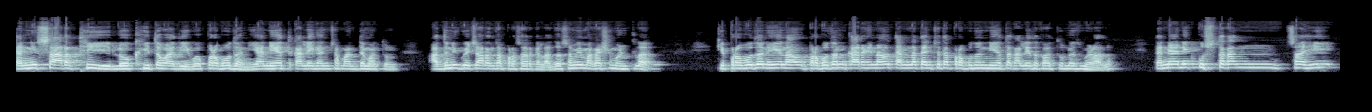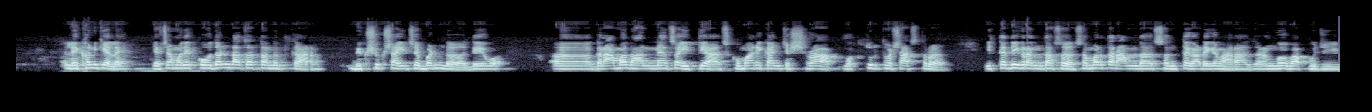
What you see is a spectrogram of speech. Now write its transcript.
त्यांनी सारथी लोकहितवादी व प्रबोधन या नियतकालिकांच्या माध्यमातून आधुनिक विचारांचा प्रसार केला. जसं मी मगाशी म्हटलं की प्रबोधन हे नाव प्रबोधनकार हे नाव त्यांना त्यांच्या त्या प्रबोधन नियतकालिकातूनच मिळालं. त्यांनी अनेक पुस्तकांचंही लेखन केलंय. ज्याच्यामध्ये कोदंडाचा टनत्कार भिक्षुकशाहीचे बंड देव ग्रामधान्याचा इतिहास कुमारिकांचे श्राप वक्तृत्वशास्त्र इत्यादी ग्रंथासह समर्थ रामदास संत गाडगे महाराज रंगो बापूजी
